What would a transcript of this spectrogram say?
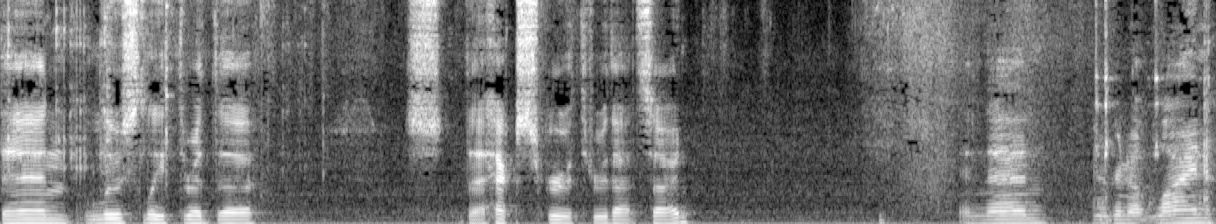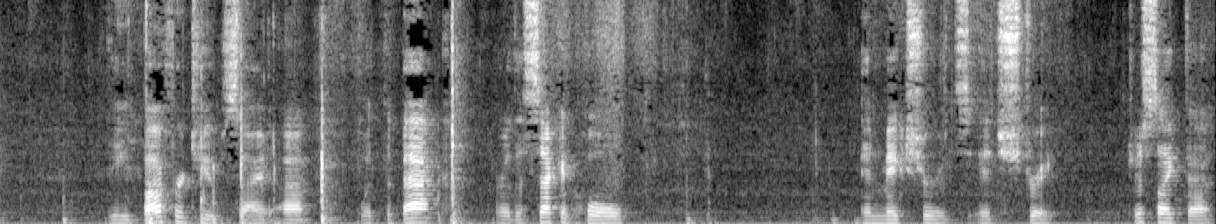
Then loosely thread the, the hex screw through that side. And then you're gonna line the buffer tube side up with the back or the second hole and make sure it's it's straight. Just like that.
